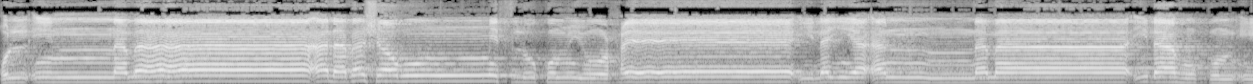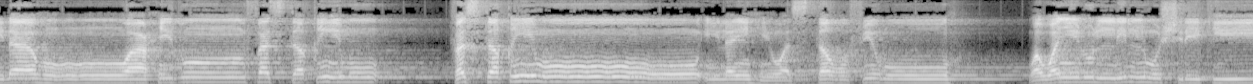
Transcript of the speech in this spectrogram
قل انما أنا بشر مثلكم يوحى الي انما الهكم اله واحد فاستقيموا فاستقيموا اليه واستغفروه وويل للمشركين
